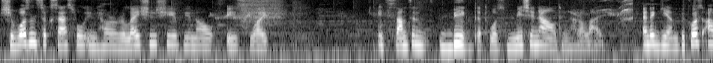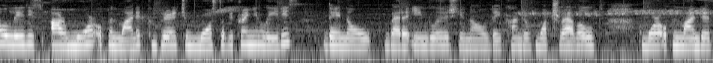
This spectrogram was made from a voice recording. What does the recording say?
she wasn't successful in her relationship you know it's like it's something big that was missing out in her life. And again because our ladies are more open-minded compared to most of ukrainian ladies they know better english you know they kind of more traveled more open-minded.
